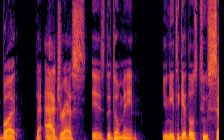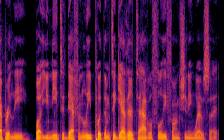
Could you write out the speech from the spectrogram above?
but the address is the domain. You need to get those two separately, but you need to definitely put them together to have a fully functioning website.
